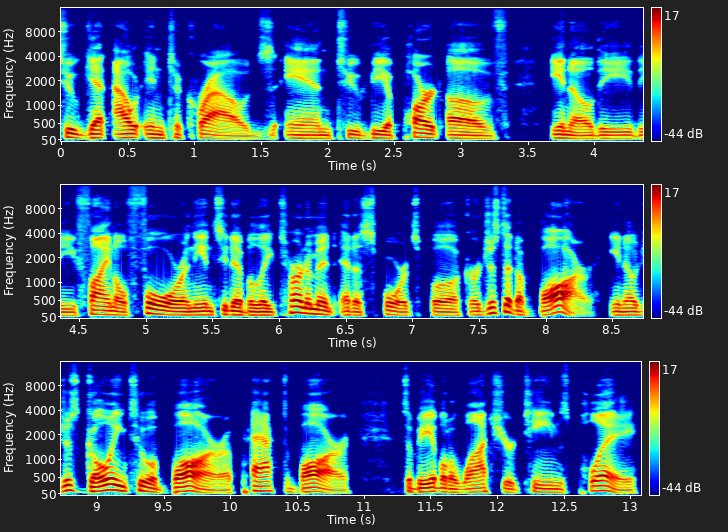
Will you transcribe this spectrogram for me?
to get out into crowds and to be a part of you know the the final four in the ncaa tournament at a sports book or just at a bar you know just going to a bar a packed bar to be able to watch your teams play.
